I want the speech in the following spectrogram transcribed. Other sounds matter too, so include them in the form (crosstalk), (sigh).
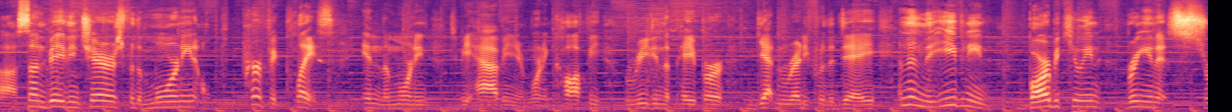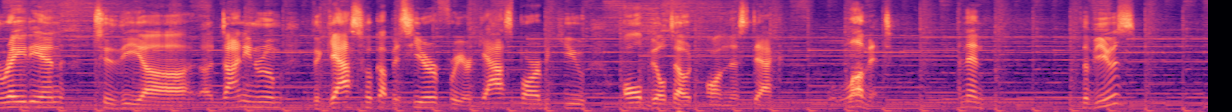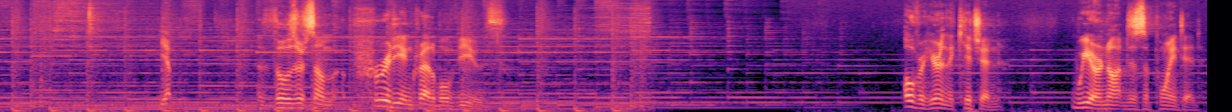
Uh, sunbathing chairs for the morning, oh, perfect place in the morning to be having your morning coffee, reading the paper, getting ready for the day. And then the evening, barbecuing, bringing it straight in to the uh, uh, dining room. The gas hookup is here for your gas barbecue, all built out on this deck. Love it. And then the views. Yep, those are some pretty incredible views. Over here in the kitchen, we are not disappointed.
